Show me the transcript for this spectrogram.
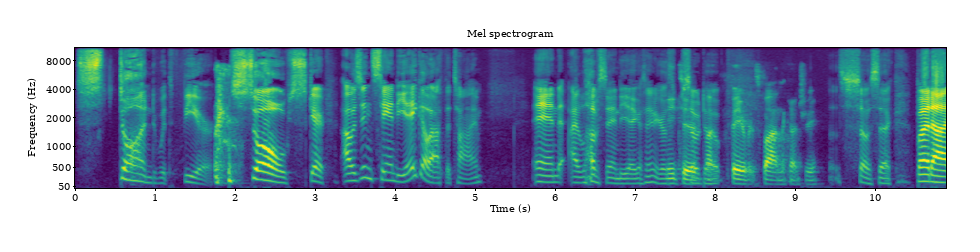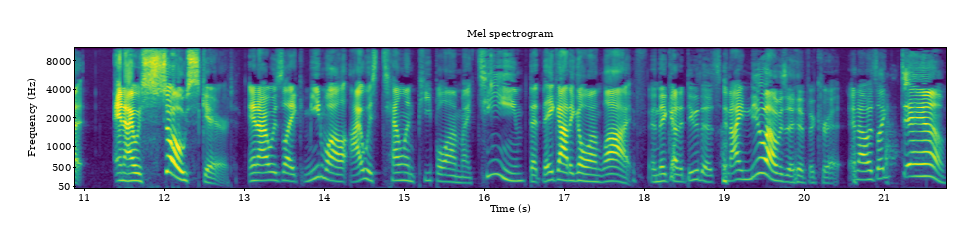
stunned with fear, so scared. I was in San Diego at the time, and I love San Diego. San Diego's Me too. so dope. My favorite spot in the country. so sick. But uh and I was so scared. And I was like, meanwhile, I was telling people on my team that they got to go on live and they got to do this. And I knew I was a hypocrite. And I was like, damn.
